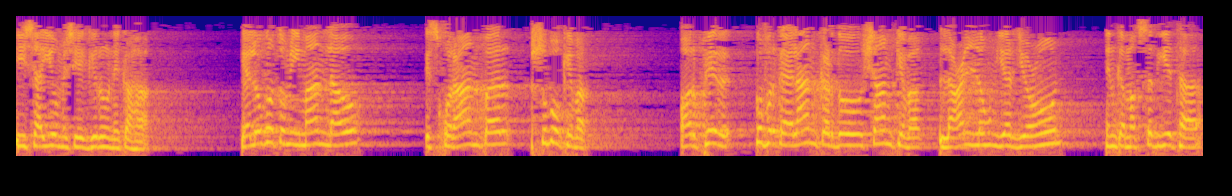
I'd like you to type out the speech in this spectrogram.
عیسائیوں میں سے گروہ نے کہا کہ لوگوں تم ایمان لاؤ اس قرآن پر صبح کے وقت اور پھر کفر کا اعلان کر دو شام کے وقت۔ لعلہم یرجعون۔ ان کا مقصد یہ تھا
